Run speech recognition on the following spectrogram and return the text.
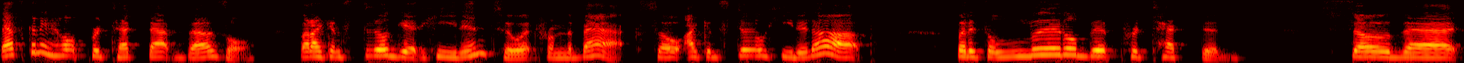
that's going to help protect that bezel. But I can still get heat into it from the back. So I can still heat it up, but it's a little bit protected so that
